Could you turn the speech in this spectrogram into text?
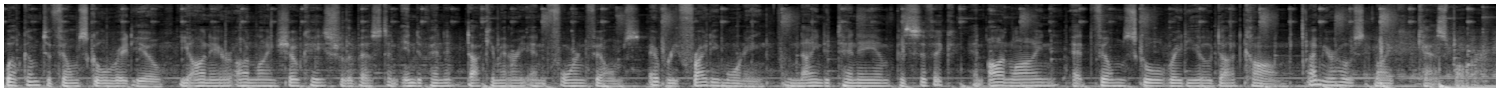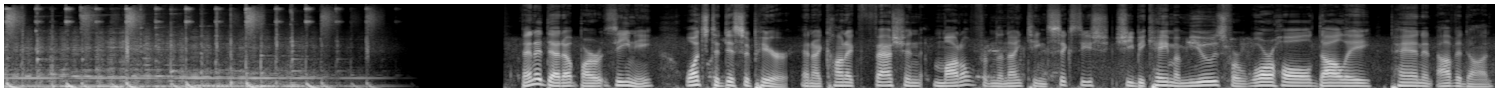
Welcome to Film School Radio, the on air online showcase for the best in independent documentary and foreign films, every Friday morning from 9 to 10 a.m. Pacific and online at filmschoolradio.com. I'm your host, Mike Kaspar. Benedetta Barzini wants to disappear. An iconic fashion model from the 1960s, she became a muse for Warhol, Dali, Penn, and Avedon.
